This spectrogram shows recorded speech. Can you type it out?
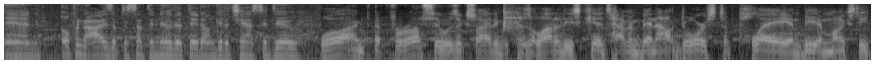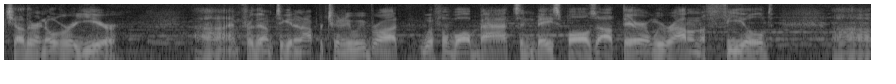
and open their eyes up to something new that they don't get a chance to do. Well, I'm, for us, it was exciting because a lot of these kids haven't been outdoors to play and be amongst each other in over a year. Uh, and for them to get an opportunity, we brought wiffle ball bats and baseballs out there, and we were out on a field uh,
